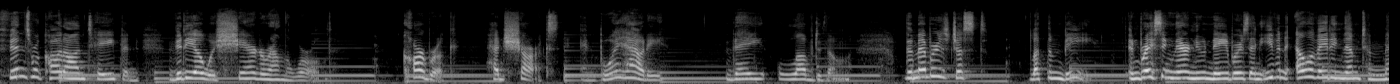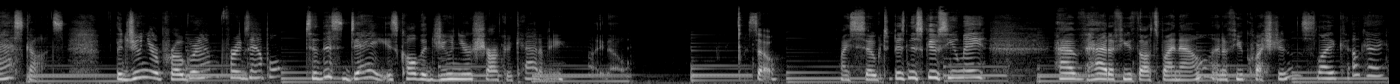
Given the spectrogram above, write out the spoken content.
Fins were caught on tape and video was shared around the world. Carbrook had sharks, and boy howdy, they loved them. The members just let them be, embracing their new neighbors and even elevating them to mascots. The junior program, for example, to this day is called the Junior Shark Academy. I know. So, my soaked business goose, you may have had a few thoughts by now and a few questions like, okay,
